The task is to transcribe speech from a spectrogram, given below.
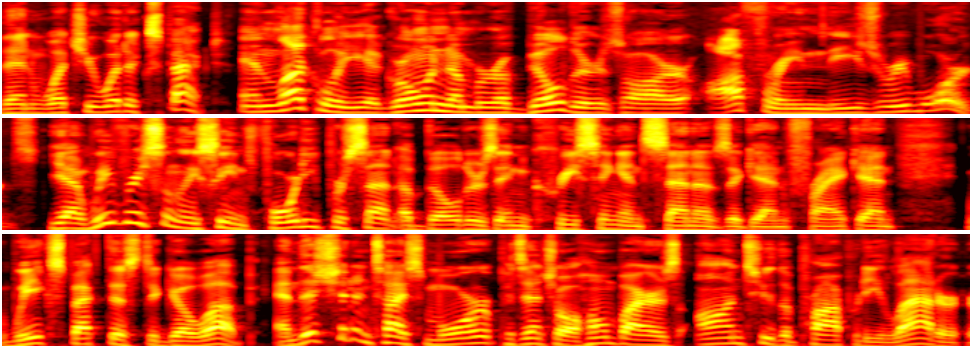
than what you would expect. And luckily, a growing number of builders are offering these rewards. Yeah, and we've recently seen 40% of builders increasing incentives again, Frank, and we expect this to go up. And this should entice more potential homebuyers onto the property ladder,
